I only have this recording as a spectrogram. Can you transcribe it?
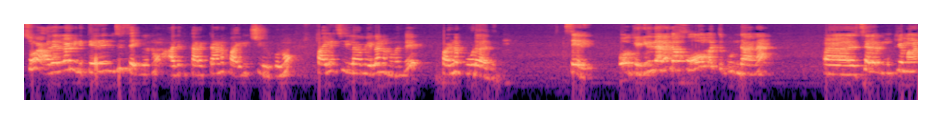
ஸோ அதெல்லாம் நீங்க தெரிஞ்சு செய்யணும். அதுக்கு கரெக்டான பயிற்சி இருக்கணும். பயிற்சி இல்லாம எல்லாம் நம்ம வந்து பண்ணக்கூடாது. சரி. ஓகே இருந்தாலும் இந்த ஹோமத்துக்கு உண்டான சில முக்கியமான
